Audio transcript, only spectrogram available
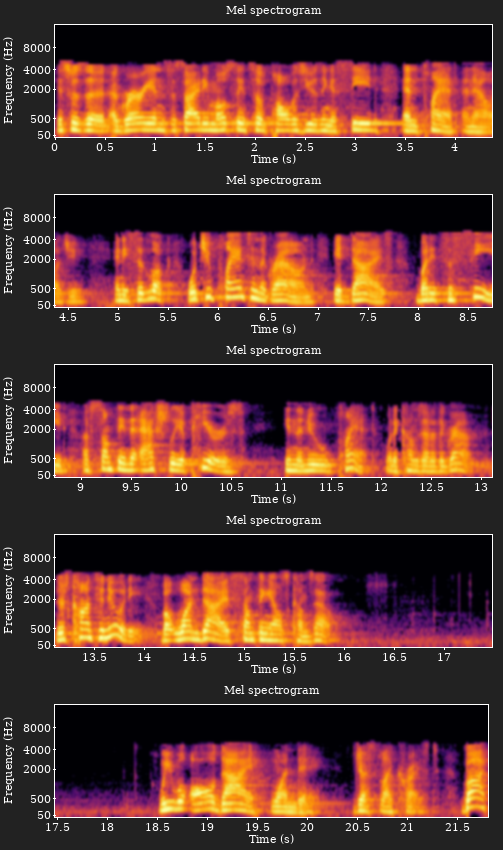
This was an agrarian society mostly, and so Paul was using a seed and plant analogy. And he said, Look, what you plant in the ground, it dies, but it's a seed of something that actually appears in the new plant when it comes out of the ground. There's continuity, but one dies, something else comes out. We will all die one day, just like Christ. But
